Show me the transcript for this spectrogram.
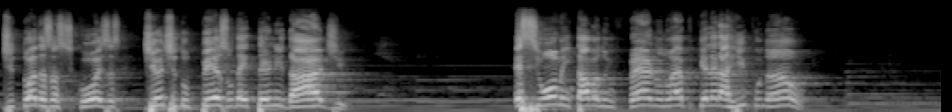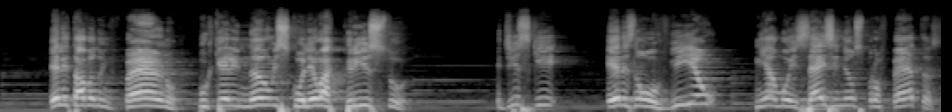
de todas as coisas diante do peso da eternidade. Esse homem estava no inferno não é porque ele era rico, não. Ele estava no inferno porque ele não escolheu a Cristo. Diz que eles não ouviam nem a Moisés e nem os profetas.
